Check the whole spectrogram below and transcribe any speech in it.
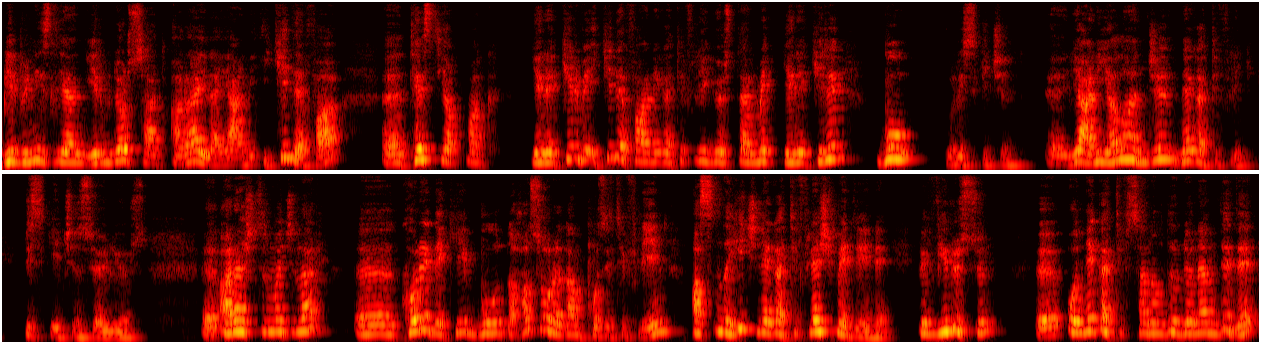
birbirini izleyen 24 saat arayla yani iki defa e, test yapmak gerekir ve iki defa negatifliği göstermek gerekir bu risk için. E, yani yalancı negatiflik riski için söylüyoruz. Araştırmacılar ee, Kore'deki bu daha sonradan pozitifliğin aslında hiç negatifleşmediğini ve virüsün e, o negatif sanıldığı dönemde de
